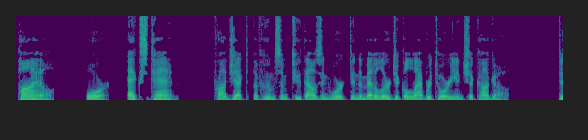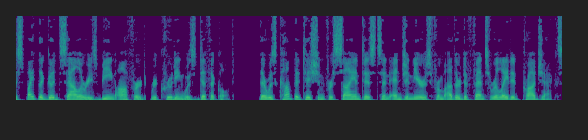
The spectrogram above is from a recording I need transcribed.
Pile or X10 project, of whom some 2,000 worked in the Metallurgical Laboratory in Chicago. Despite the good salaries being offered, recruiting was difficult. There was competition for scientists and engineers from other defense-related projects,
